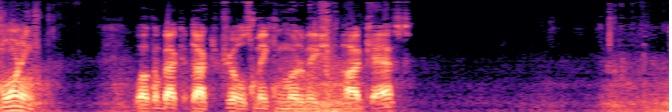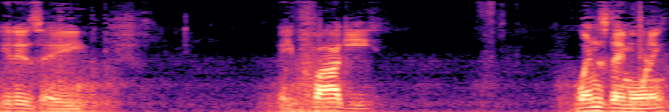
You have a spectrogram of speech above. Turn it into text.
Good morning. Welcome back to Dr. Drill's Making Motivation podcast. It is a a foggy Wednesday morning,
